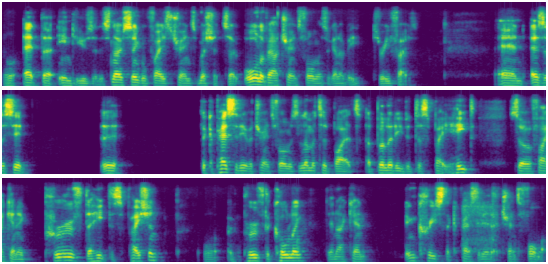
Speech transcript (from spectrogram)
or at the end user. There's no single phase transmission. So all of our transformers are going to be three phase. And as I said, the capacity of a transformer is limited by its ability to dissipate heat. So if I can improve the heat dissipation or improve the cooling, then I can increase the capacity of that transformer.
